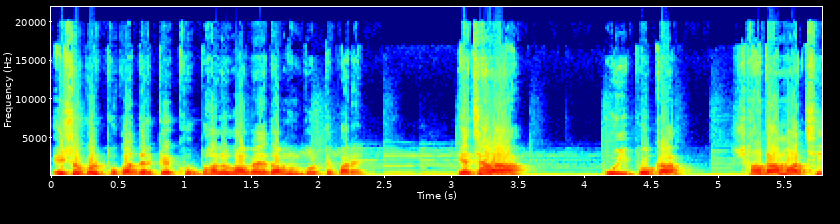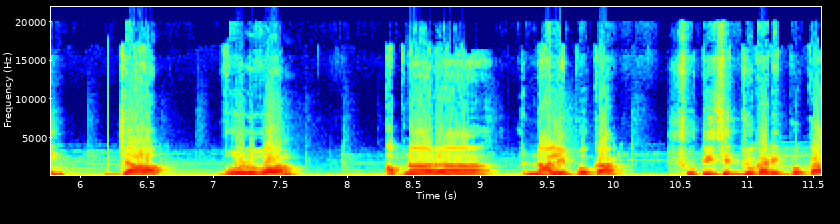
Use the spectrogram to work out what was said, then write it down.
এই সকল পোকাদেরকে খুব ভালোভাবে দমন করতে পারে। এছাড়া উই পোকা, সাদা মাছি, জাপ ভোলওয়াম আপনার নালি পোকা, সুটি ছিদ্রকারী পোকা,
